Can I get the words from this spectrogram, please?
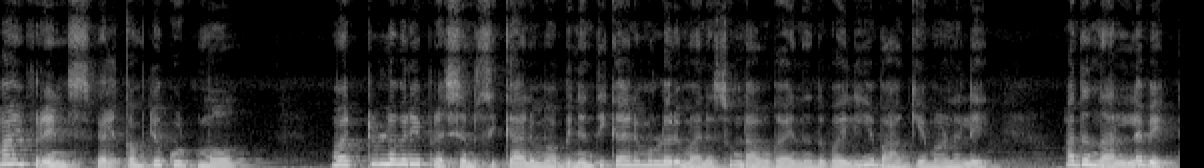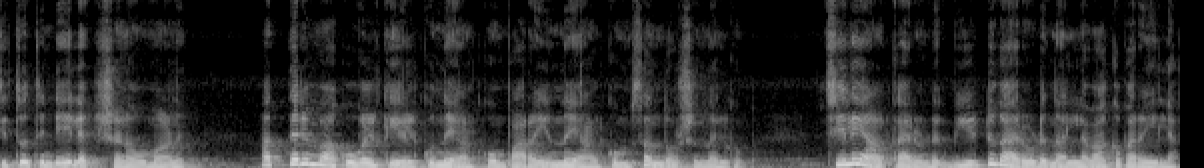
Hi friends welcome to good mom. മറ്റുള്ളവരെ പ്രശംസിക്കാനും അഭിനന്ദിക്കാനുമുള്ളൊരു മനസ്സുണ്ടാവുക എന്നത് വലിയ ഭാഗ്യമാണല്ലേ? അത് നല്ല വ്യക്തിത്വത്തിന്റെ ലക്ഷണവുമാണ്. അത്തരം വാക്കുകൾ കേൾക്കുന്നയാൾക്കും പറയുന്നയാൾക്കും സന്തോഷം നൽകും. ചില ആൾക്കാരുണ്ട് വീട്ടുകാരോട് നല്ല വാക്ക് പറയില്ല.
